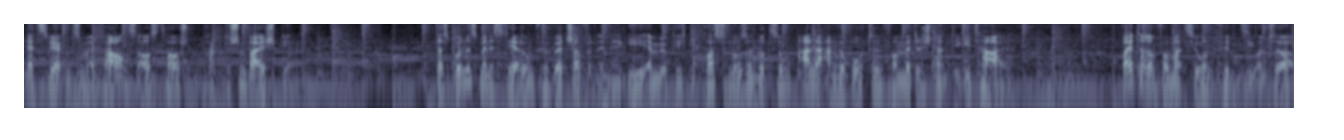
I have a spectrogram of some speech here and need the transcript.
Netzwerken zum Erfahrungsaustausch und praktischen Beispielen. Das Bundesministerium für Wirtschaft und Energie ermöglicht die kostenlose Nutzung aller Angebote vom Mittelstand Digital. Weitere Informationen finden Sie unter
